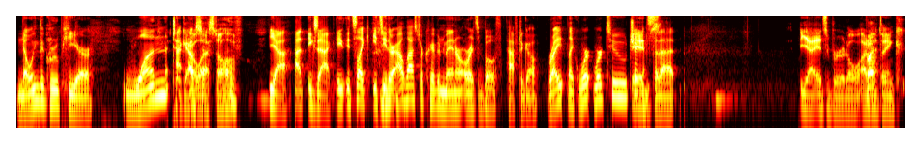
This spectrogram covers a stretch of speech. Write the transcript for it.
knowing the group here, one Take oh, sorry. Outlast off. Yeah, uh, exact. It- It's like it's either Outlast or Craven Manor, or it's both have to go, right? Like we're we're too chicken It's- for that. Yeah, it's brutal. I But- don't think.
